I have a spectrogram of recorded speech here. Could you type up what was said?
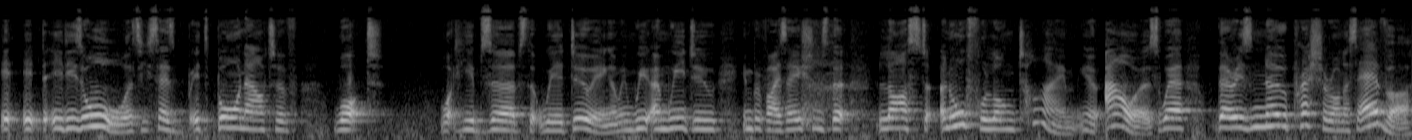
it, it, it is all, as he says, it's born out of what, what he observes that we're doing. I mean, we, and we do improvisations that last an awful long time, you know, hours, where there is no pressure on us ever.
